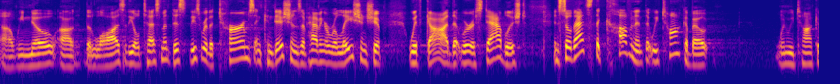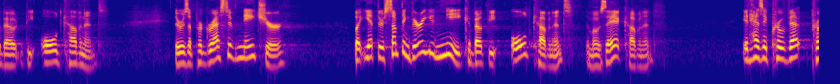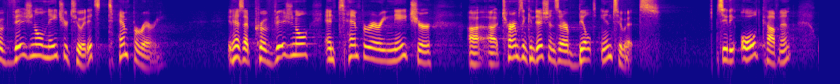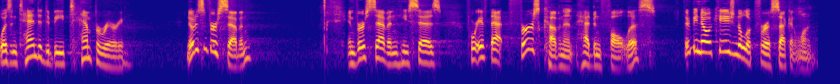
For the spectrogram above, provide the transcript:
Uh, we know uh, the laws of the Old Testament. This, these were the terms and conditions of having a relationship with God that were established. And so that's the covenant that we talk about when we talk about the Old Covenant. There is a progressive nature but yet, there's something very unique about the Old Covenant, the Mosaic Covenant. It has a prov- provisional nature to it, it's temporary. It has a provisional and temporary nature, uh, uh, terms and conditions that are built into it. See, the Old Covenant was intended to be temporary. Notice in verse 7, in verse 7, he says, For if that first covenant had been faultless, There'd be no occasion to look for a second one.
